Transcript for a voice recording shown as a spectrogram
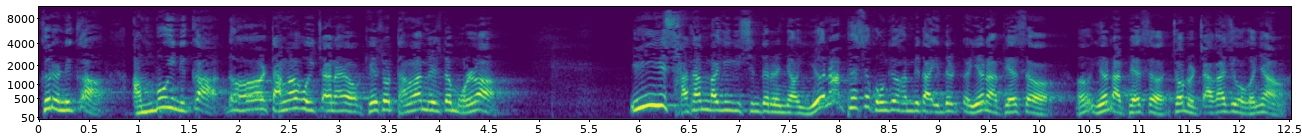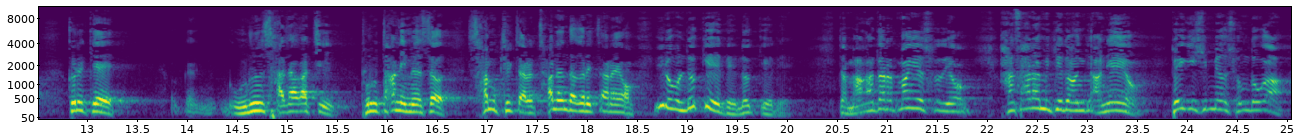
그러니까 안 보이니까 늘 당하고 있잖아요. 계속 당하면서도 몰라. 이 사단마귀 귀신들은요, 연합해서 공격합니다. 이들도 연합해서, 어? 연합해서 조를 짜가지고 그냥 그렇게 우는 사자같이 두루 다니면서 삼킬자를 찾는다 그랬잖아요. 이런 걸 느껴야 돼, 느껴야 돼. 자, 마가다라 방에서도요, 한 사람이 기도한 게 아니에요. 120명 성도가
